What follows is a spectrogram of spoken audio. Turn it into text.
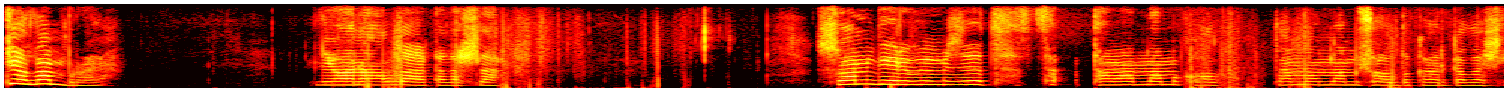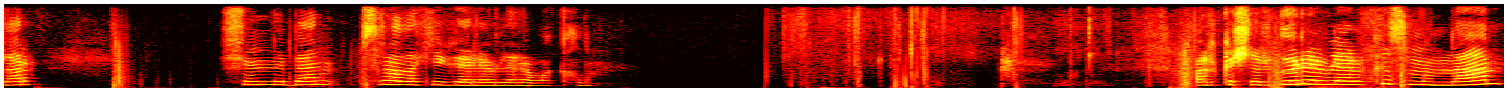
Gel lan buraya. Leon aldı arkadaşlar. Son görevimizi tamamlamak ol tamamlamış olduk arkadaşlar. Şimdi ben sıradaki görevlere bakalım. Arkadaşlar görevler kısmından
